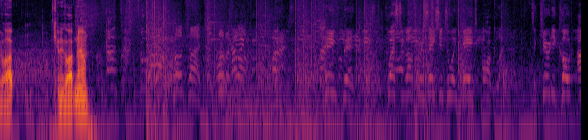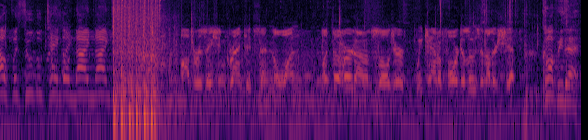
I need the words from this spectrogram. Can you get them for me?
We go up? Can we go up now? Kingpin. Requesting authorization to engage Arclight. Security code Alpha Zulu Tango 99. Authorization granted, Sentinel-1. Put the hurt on him, soldier. We can't afford to lose another ship. Copy that.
